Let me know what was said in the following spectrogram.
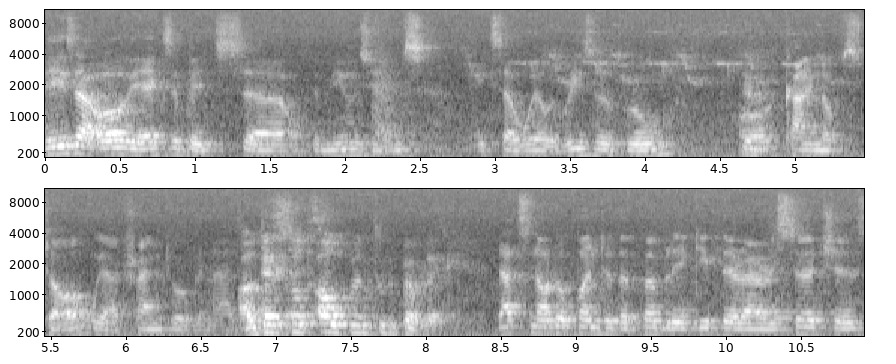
These are all the exhibits uh, of the museums. It's a well reserved room or Yeah. kind of store. We are trying to organize. Oh, it. that's not open to the public. That's not open to the public. If there are researchers,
